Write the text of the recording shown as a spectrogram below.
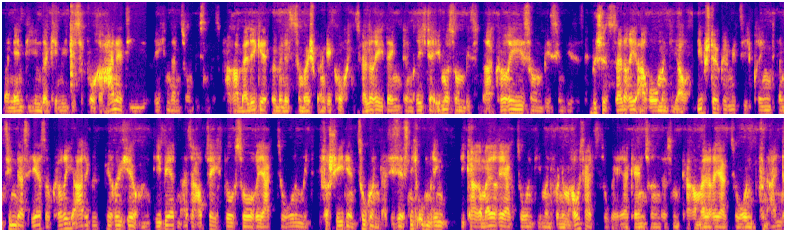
man nennt die in der Chemie diese Forane, die riechen dann so ein bisschen das Karamellige. Wenn man jetzt zum Beispiel an gekochten Sellerie denkt, dann riecht er immer so ein bisschen nach Curry, so ein bisschen dieses typische Selleriearomen, die auch Liebstöckel mit sich bringt. Dann sind das eher so curryartige Gerüche und die werden also hauptsächlich durch so Reaktionen mit verschiedenen Zuckern. Das ist jetzt nicht unbedingt die Karamellreaktion, die man von dem Haushaltszucker her kennt, sondern das sind Karamellreaktionen von anderen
